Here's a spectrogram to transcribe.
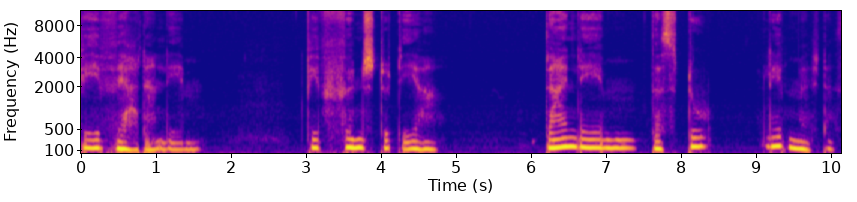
Wie wäre dein Leben? Wie wünschst du dir dein Leben, das du leben möchtest?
